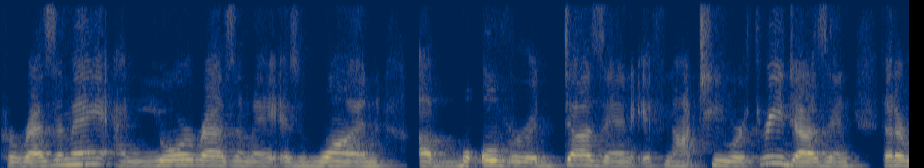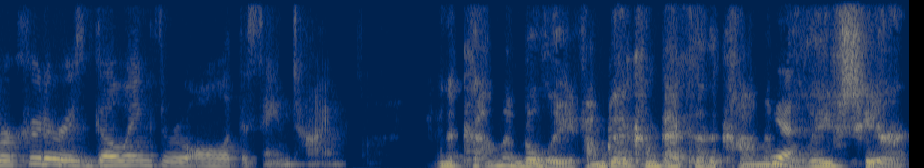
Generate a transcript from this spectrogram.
per resume and your resume is one of over a dozen if not two or three dozen that a recruiter is going through all at the same time and the common belief i'm going to come back to the common yeah. beliefs here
